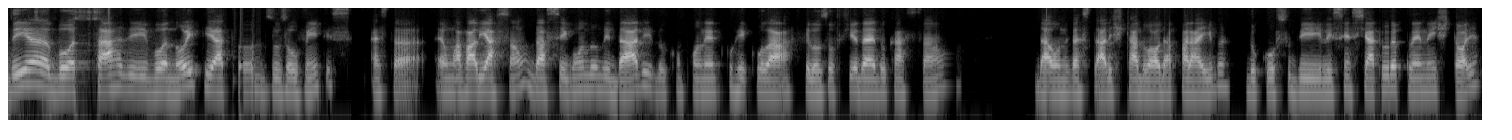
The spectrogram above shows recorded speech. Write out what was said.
dia, boa tarde e boa noite a todos os ouvintes. Esta é uma avaliação da segunda unidade do componente curricular Filosofia da Educação da Universidade Estadual da Paraíba, do curso de Licenciatura Plena em História.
